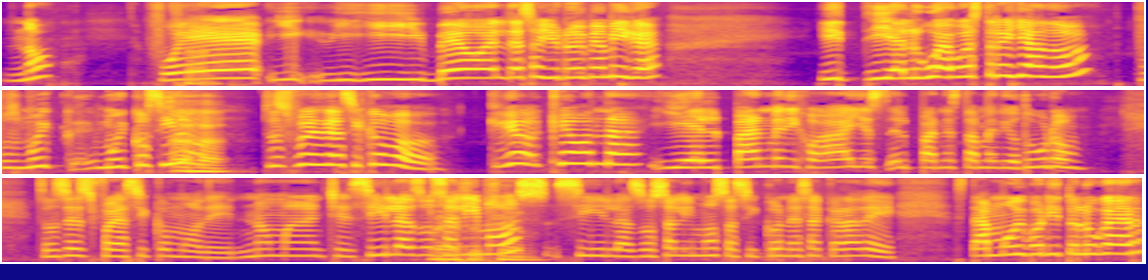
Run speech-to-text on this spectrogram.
No, fue... Y, y- y veo el desayuno de mi amiga y, y el huevo estrellado, pues muy, muy cocido. Ajá. Entonces fue así como, ¿qué, qué onda? Y el pan me dijo, ay, es- el pan está medio duro. Entonces fue así como de, no manches, sí, las dos salimos, decepción. sí, las dos salimos así con esa cara de, está muy bonito el lugar,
